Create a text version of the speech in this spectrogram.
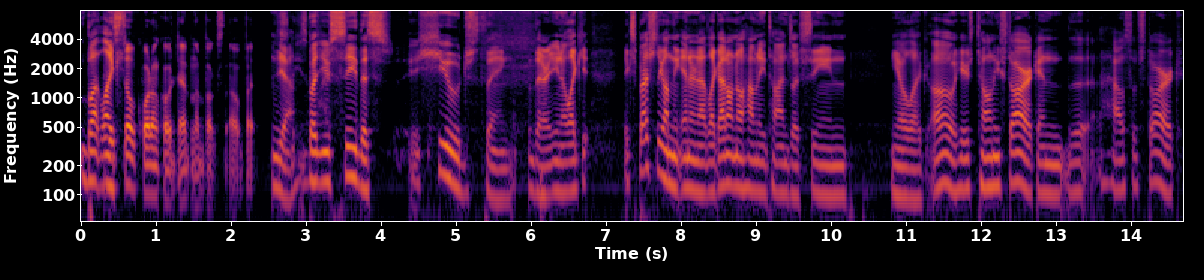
but like he's still quote unquote dead in the books though, but Yeah, he's but you see this huge thing there, you know, like especially on the internet. Like I don't know how many times I've seen, you know, like oh here's Tony Stark and the House of Stark,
